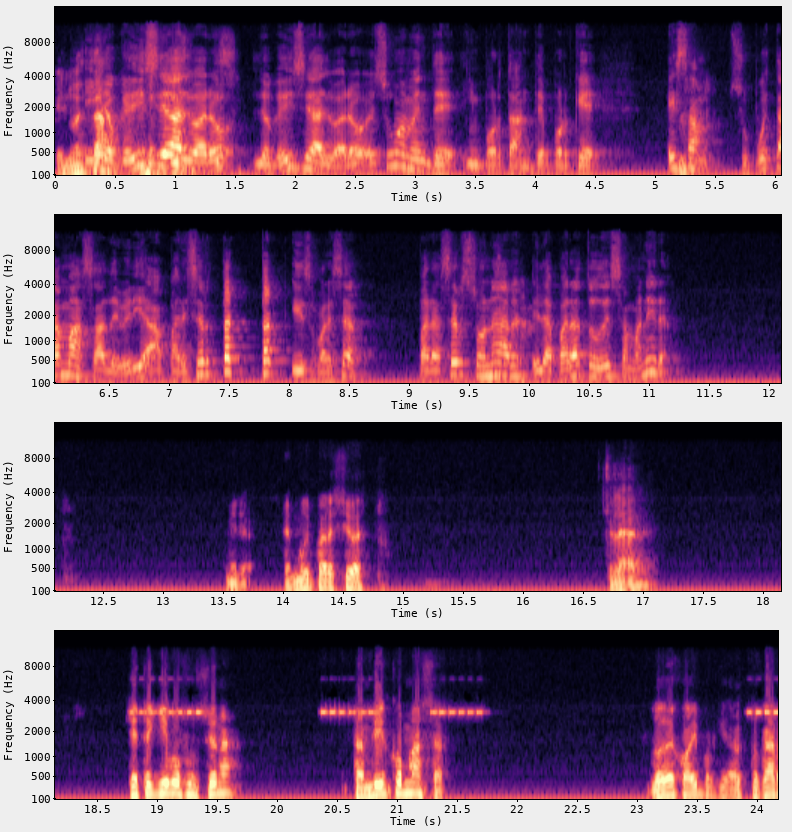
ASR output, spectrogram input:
Y lo que dice Álvaro, lo que dice Álvaro es sumamente importante porque esa supuesta masa debería aparecer, tac, tac, y desaparecer, para hacer sonar el aparato de esa manera. Mira, es muy parecido a esto. Claro. Que este equipo funciona también con masa. Lo dejo ahí porque al tocar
